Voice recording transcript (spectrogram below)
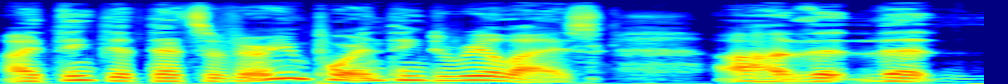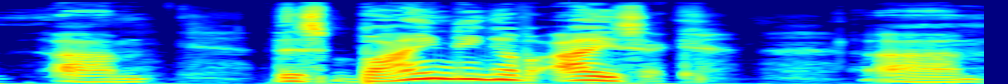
I think that that's a very important thing to realize. Uh, that that um, this binding of Isaac. Um,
